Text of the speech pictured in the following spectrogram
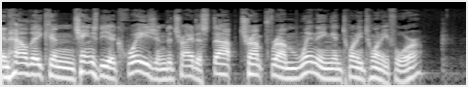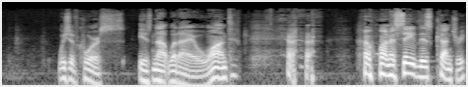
and how they can change the equation to try to stop Trump from winning in 2024, which, of course, is not what I want. I want to save this country.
